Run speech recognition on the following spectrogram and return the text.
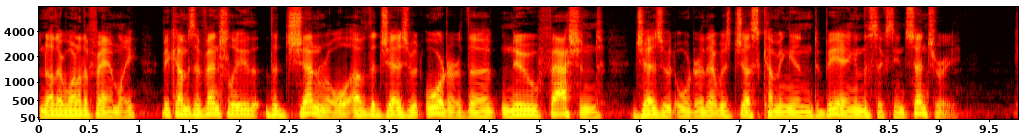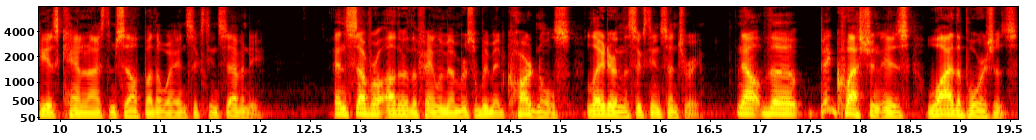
another one of the family, becomes eventually the general of the Jesuit order, the new fashioned Jesuit order that was just coming into being in the 16th century. He is canonized himself, by the way, in 1670. And several other of the family members will be made cardinals later in the 16th century. Now, the big question is why the Borgias?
